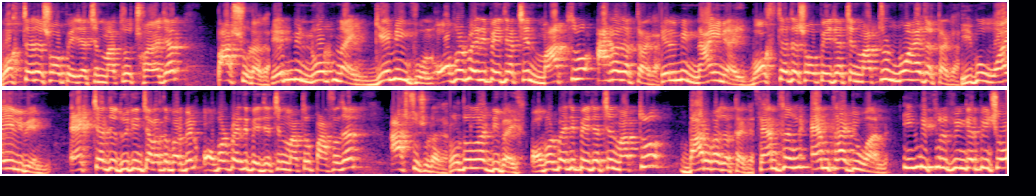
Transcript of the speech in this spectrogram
বক্স চার্জার সহ পেয়ে যাচ্ছেন মাত্র ছয় হাজার পাঁচশো টাকা। Redmi Note nine gaming phone offer প্রাইজে পেয়ে যাচ্ছেন মাত্র আট হাজার টাকা। Realme nine I box charger সহ পেয়ে যাচ্ছেন মাত্র ন হাজার টাকা। ভিভো ওয়াই ইলেভেন এক চার্জে দুই দিন চালাতে পারবেন। অফার প্রাইজে পেয়ে যাচ্ছেন মাত্র পাঁচ হাজার আটশোশো টাকা। মোটোলার ডিভাইস অফার প্রাইজে পেয়ে যাচ্ছেন মাত্র বারো হাজার টাকা। Samsung M thirty one in display fingerprint সহ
